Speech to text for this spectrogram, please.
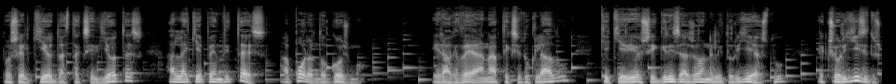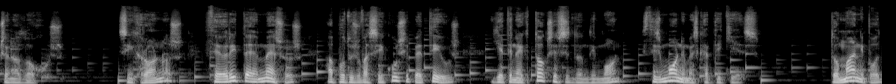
προσελκύοντας ταξιδιώτες αλλά και επενδυτές από όλον τον κόσμο. Η ραγδαία ανάπτυξη του κλάδου και κυρίως η γκρίζα ζώνη λειτουργίας του εξοργίζει τους ξενοδόχους. Συγχρόνως, θεωρείται εμέσως από τους βασικούς υπετίους για την εκτόξευση των τιμών στις μόνιμες κατοικίες. Το Moneypod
